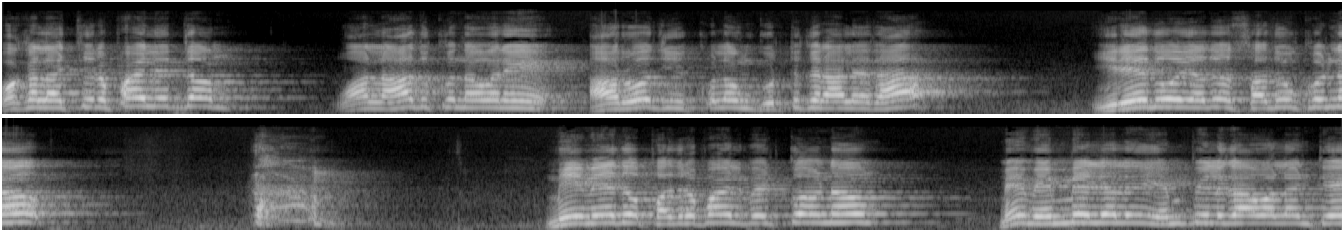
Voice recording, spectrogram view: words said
ఒక లక్ష రూపాయలు ఇద్దాం వాళ్ళని ఆదుకుందామని ఆ రోజు ఈ కులం గుర్తుకు రాలేదా? ఇదేదో ఏదో చదువుకున్నాం. మేమేదో పది రూపాయలు పెట్టుకున్నాం. మేము ఎమ్మెల్యేలు ఎంపీలు కావాలంటే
